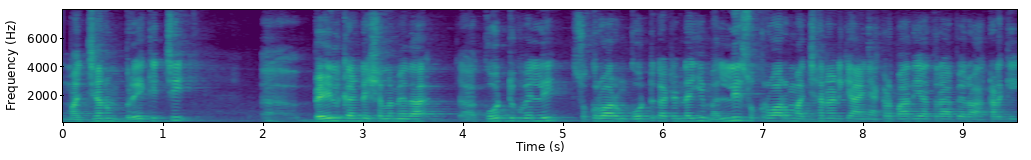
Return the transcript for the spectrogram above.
మధ్యాహ్నం బ్రేక్ ఇచ్చి బెయిల్ కండిషన్ల మీద కోర్టుకు వెళ్ళి శుక్రవారం కోర్టుకు అటెండ్ అయ్యి మళ్ళీ శుక్రవారం మధ్యాహ్నానికి ఆయన ఎక్కడ పాదయాత్ర ఆపారో అక్కడికి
